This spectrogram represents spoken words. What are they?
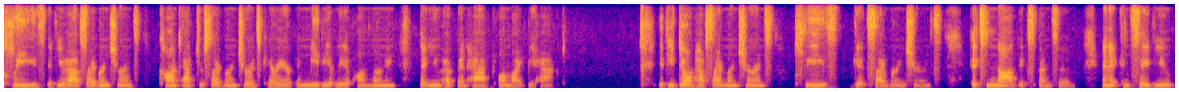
Please, if you have cyber insurance, contact your cyber insurance carrier immediately upon learning that you have been hacked or might be hacked. If you don't have cyber insurance, please get cyber insurance. It's not expensive and it can save you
